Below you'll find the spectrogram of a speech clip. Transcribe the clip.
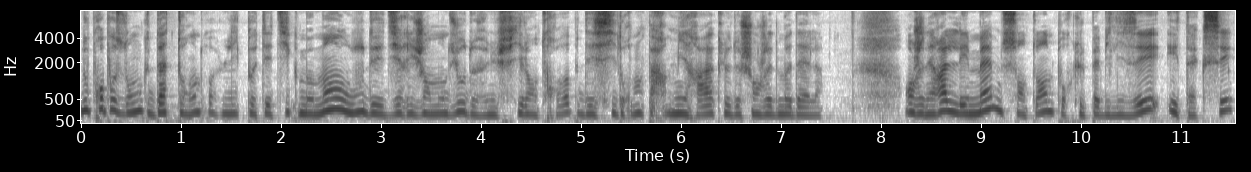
nous propose donc d'attendre l'hypothétique moment où des dirigeants mondiaux devenus philanthropes décideront par miracle de changer de modèle. En général, les mêmes s'entendent pour culpabiliser et taxer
